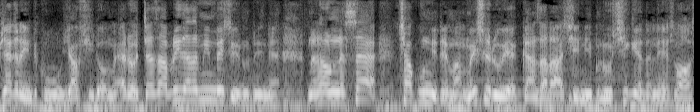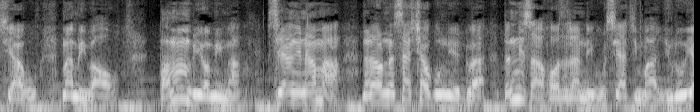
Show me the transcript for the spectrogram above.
ပြက်ကလေးတစ်ခုကိုရောက်ရှိတော့မယ်အဲ့တော့ဂျာစာပရိသတ်သမီးမိတ်ဆွေတို့အနေနဲ့2026ခုနှစ်ထဲမှာမိတ်ဆွေတို့ရဲ့ကန်ဆာတာအခြေအနေဘယ်လိုရှိခဲ့တယ်လဲဆိုတော့ဆရာကိုမှတ်မိပါအောင် ဘာမှမပြောမိမှာဆရာငင်နာမှာ2026ခုနှစ်အတွက်တနစ်စာဟောစတန်တွေကိုဆရာကြီးမှာယူလို့ရ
